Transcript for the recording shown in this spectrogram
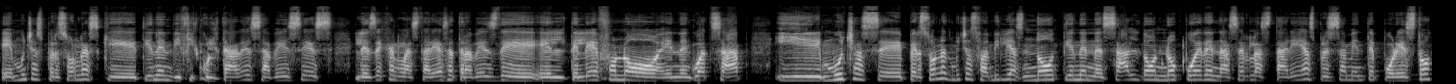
eh, muchas personas que tienen dificultades, a veces les dejan las tareas a través del teléfono en, en, WhatsApp y muchas personas, muchas familias no tienen saldo, no pueden hacer las tareas precisamente por esto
